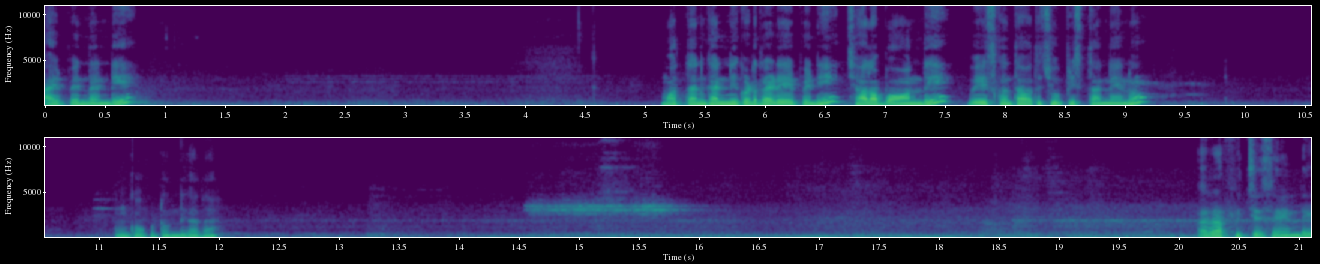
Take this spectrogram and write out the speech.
అయిపోయిందండి. మొత్తానికి అన్నీ కూడా రెడీ అయిపోయినాయి. చాలా బాగుంది. వేసుకున్న తర్వాత చూపిస్తాను నేను. ఇంకొకటి ఉంది కదా. రఫ్ ఇచ్చేసేయండి.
